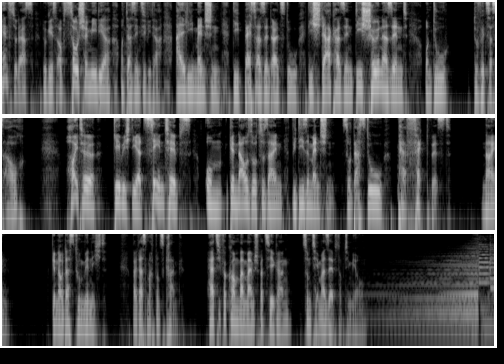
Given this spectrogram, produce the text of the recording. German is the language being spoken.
Kennst du das? Du gehst auf Social Media und da sind sie wieder. All die Menschen, die besser sind als du, die stärker sind, die schöner sind. Und du, du willst das auch? Heute gebe ich dir zehn Tipps, um genauso zu sein wie diese Menschen, sodass du perfekt bist. Nein, genau das tun wir nicht, weil das macht uns krank. Herzlich willkommen bei meinem Spaziergang zum Thema Selbstoptimierung.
